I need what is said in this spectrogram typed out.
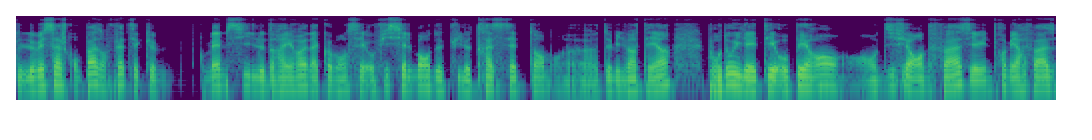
le message qu'on passe, en fait, c'est que même si le dry run a commencé officiellement depuis le 13 septembre 2021, euh, pour nous, il a été opérant en différentes phases. Il y a eu une première phase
